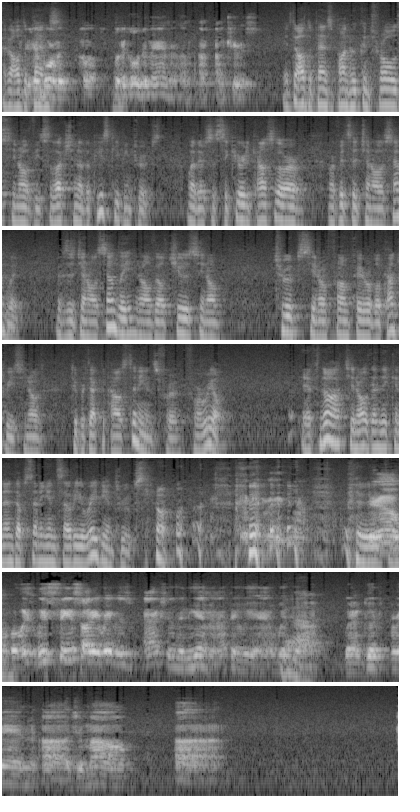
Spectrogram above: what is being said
It all depends. more of a political demand? Or I'm, I'm, I'm curious. It all depends upon who controls, you know, the selection of the peacekeeping troops, whether it's the Security Council or, or if it's the General Assembly. If it's the General Assembly, you know, they'll choose, you know, troops, you know, from favorable countries, you know, to protect the Palestinians for, for real. If not, you know, then they can end up sending in Saudi Arabian troops, you know. Yeah, well, we, we've seen Saudi Arabia's actions in Yemen. I think we had with, Yeah. uh, with our good friend, uh, Jamal, uh,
